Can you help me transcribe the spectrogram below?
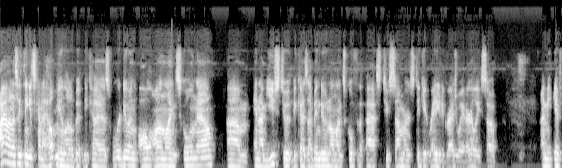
I honestly think it's kind of helped me a little bit because we're doing all online school now, um, and I'm used to it because I've been doing online school for the past two summers to get ready to graduate early. So, I mean, if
